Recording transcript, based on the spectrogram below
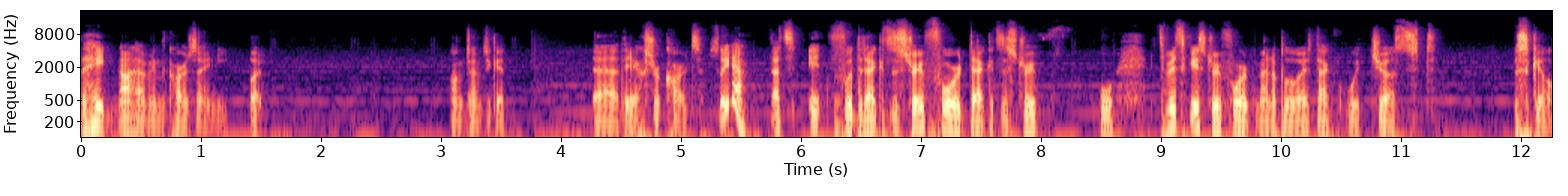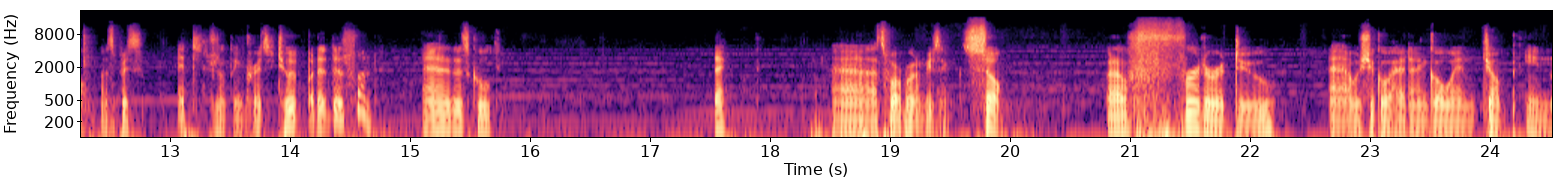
I hate not having the cards I need, but long time to get uh, the extra cards. So yeah, that's it for the deck. It's a straightforward deck. It's a straightforward. It's basically a straightforward mana blue eyes deck with just the skill. That's basically it. There's nothing crazy to it, but it is fun and it is cool. Okay, uh, that's what we're gonna be using. So, without further ado, uh, we should go ahead and go and jump in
